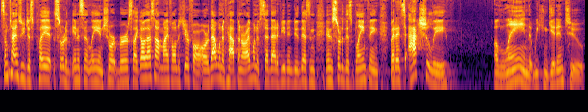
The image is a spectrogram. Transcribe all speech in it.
Sometimes we just play it sort of innocently in short bursts, like, oh, that's not my fault, it's your fault. Or that wouldn't have happened, or I wouldn't have said that if you didn't do this. And, and sort of this blame thing. But it's actually a lane that we can get into,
